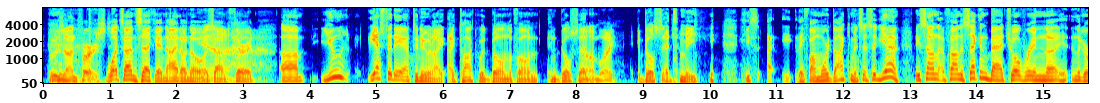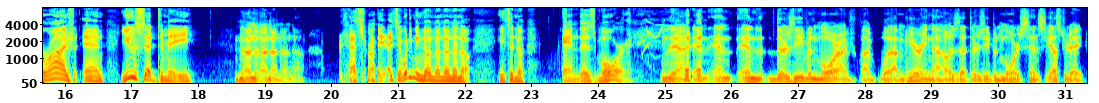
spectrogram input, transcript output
Who's on first? What's on second? I don't know. It's on third. Um, you yesterday afternoon, I, I talked with Bill on the phone, and Bill said, Oh boy. Bill said to me, he's I, he, they found more documents. I said, yeah, they found found a second batch over in uh, in the garage, and you said to me, No, no, no, no, no. that's right. I said, what do you mean? No, no, no, no, no. He said, no, and there's more. Yeah, and and and there's even more. I've, I've what I'm hearing now is that there's even more since yesterday.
